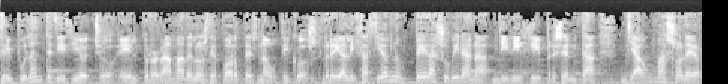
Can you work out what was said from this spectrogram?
Tripulante 18, el programa de los deportes náuticos. Realización Pera Subirana. Dirige y presenta Jaume Soler.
